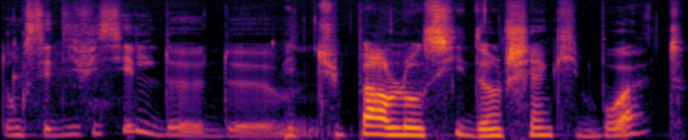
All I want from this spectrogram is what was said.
donc c'est difficile de. de... tu parles aussi d'un chien qui boite.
